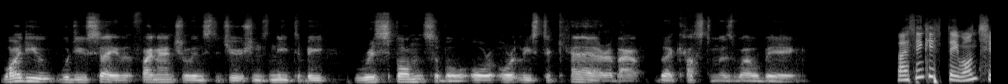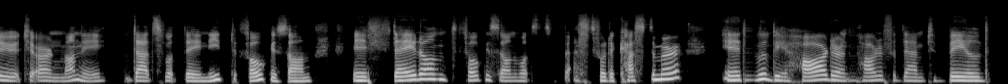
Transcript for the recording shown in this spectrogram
Why do you would you say that financial institutions need to be responsible, or or at least to care about their customers' well-being? I think if they want to to earn money, that's what they need to focus on. If they don't focus on what's best for the customer, it will be harder and harder for them to build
